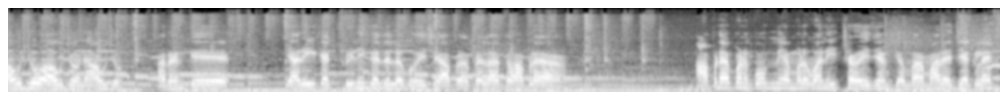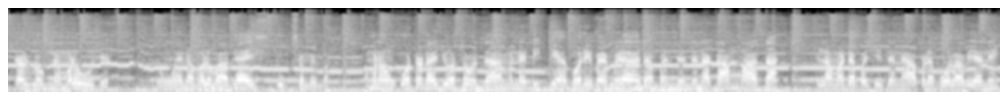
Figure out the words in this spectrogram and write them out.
આવજો આવજો ને આવજો. કારણ કે યાર એ કંઈક ફિલિંગ જ અલગ હોય છે. આપણે પહેલાં તો આપણે આપણે પણ કોકને મળવાની ઈચ્છા હોય, જેમ કે મારે જે લાઈફસ્ટાઈલ બ્લોગને મળવું છે તો હું એને મળવા જઈશ ટૂંક સમયમાં. હમણાં હું કોટડા જોતો ત્યાં મને ડીકે અગોરીભાઈ મળ્યા હતા, પણ તે તેના કામમાં હતા, એટલા માટે પછી તેને આપણે બોલાવ્યા નહીં.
